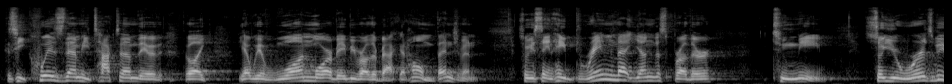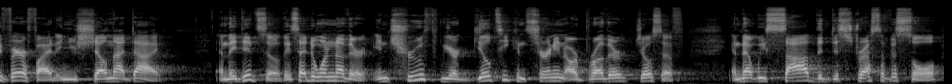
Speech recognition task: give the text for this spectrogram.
Because he quizzed them, he talked to them. They, they're like, Yeah, we have one more baby brother back at home, Benjamin. So he's saying, Hey, bring that youngest brother to me. So your words will be verified, and you shall not die. And they did so. They said to one another, In truth, we are guilty concerning our brother Joseph and that we saw the distress of his soul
